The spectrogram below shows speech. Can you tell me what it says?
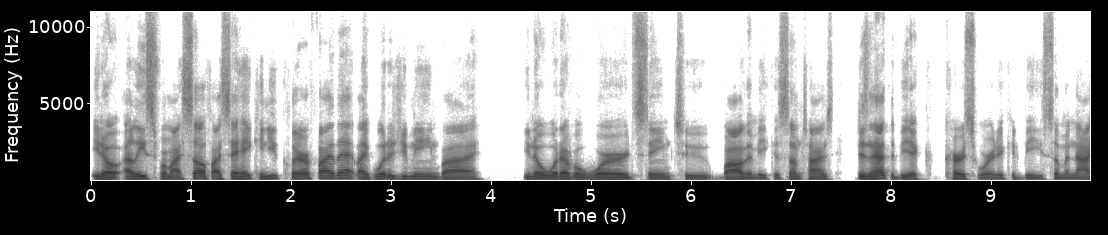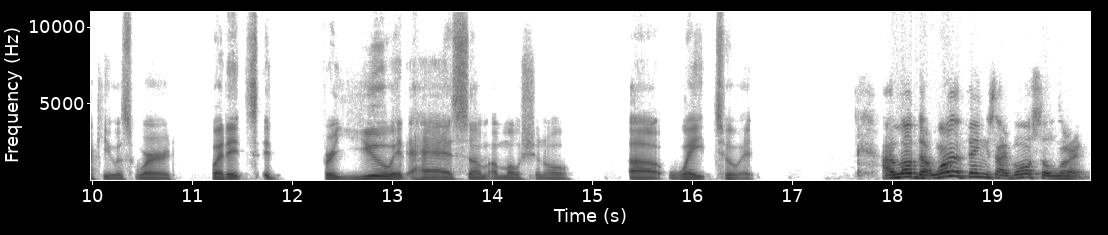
you know, at least for myself, I say, hey, can you clarify that? Like, what did you mean by, you know, whatever word seemed to bother me? Because sometimes it doesn't have to be a curse word; it could be some innocuous word, but it's it for you. It has some emotional uh, weight to it. I love that. One of the things I've also learned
